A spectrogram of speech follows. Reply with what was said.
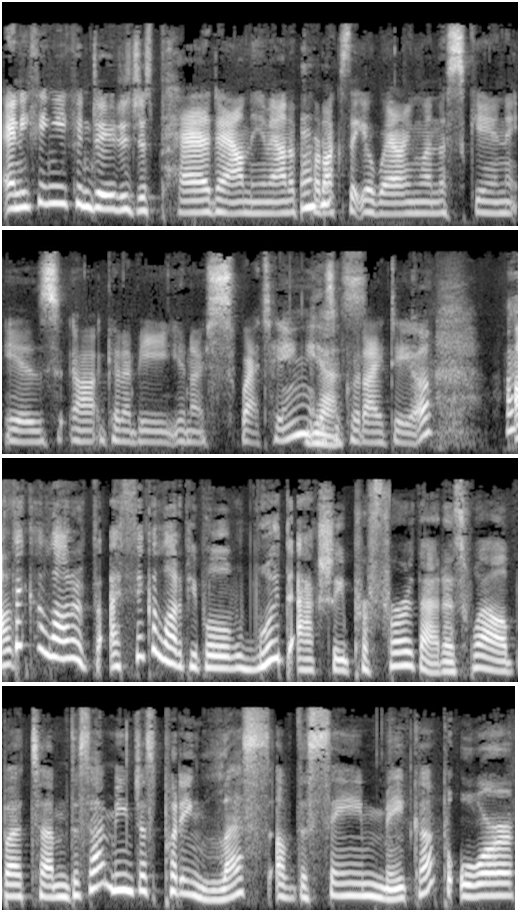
anything you can do to just pare down the amount of products that you're wearing when the skin is uh, going to be, you know, sweating is a good idea. I think a lot of I think a lot of people would actually prefer that as well. But um, does that mean just putting less of the same makeup, or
